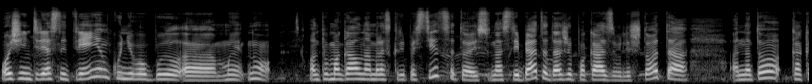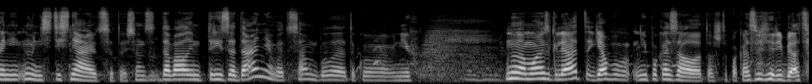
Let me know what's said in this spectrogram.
Очень интересный тренинг у него был. Э, мы, ну, он помогал нам раскрепоститься, то есть у нас ребята даже показывали что-то на то, как они ну, не стесняются. То есть он давал им три задания, вот сам было такое у них ну, на мой взгляд, я бы не показала то, что показывали ребята.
